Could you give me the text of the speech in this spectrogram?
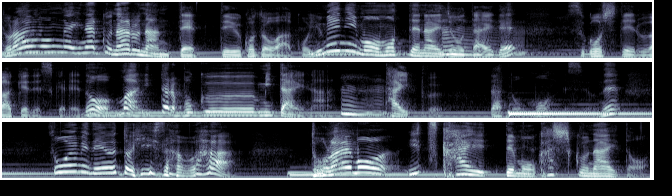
ドラえもんがいなくなるなんてっていうことはこう夢にも思ってない状態でうん過ごしているわけですけれど、まあ言ったら僕みたいなタイプだと思うんですよね。そういう意味で言うとひいさんはドラえもんいつ帰ってもおかしくないと。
